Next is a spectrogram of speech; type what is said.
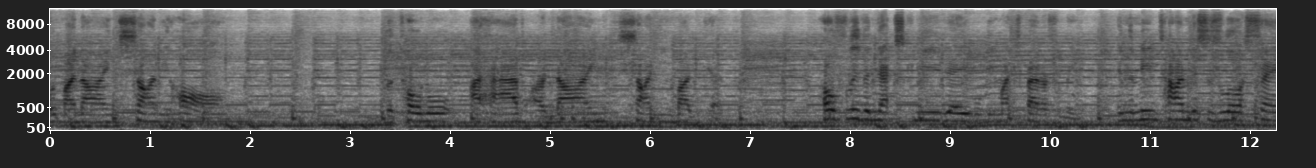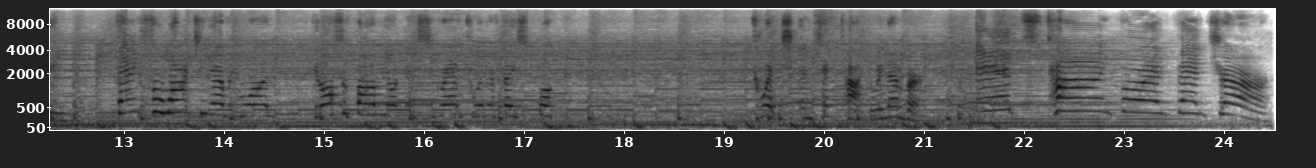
with my 9 shiny haul. The total I have are 9 shiny Mudkip. Hopefully the next Community Day will be much better for me. In the meantime, this is Lewis saying, thanks for watching, everyone. You can also follow me on Instagram, Twitter, Facebook, Twitch, and TikTok. remember, it's time for adventure!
